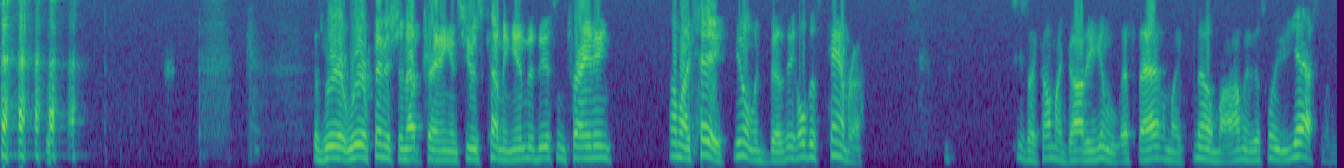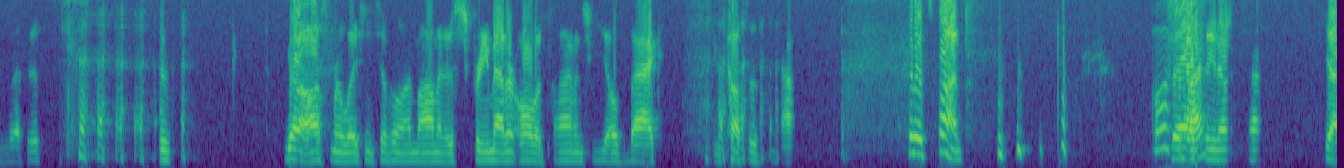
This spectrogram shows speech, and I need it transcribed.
Because we were we were finishing up training, and she was coming in to do some training. I'm like, "Hey, you don't look busy. Hold this camera." She's like, "Oh my god, are you gonna lift that?" I'm like, "No, mom. I just want you. Yes, let me lift it." got an awesome relationship with my mom, and I just scream at her all the time, and she yells back and cusses me out. But it's fun. Awesome, But man. actually, you know, yeah,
